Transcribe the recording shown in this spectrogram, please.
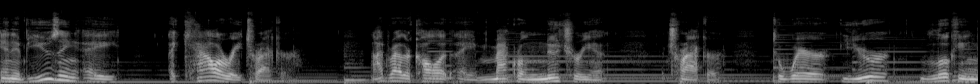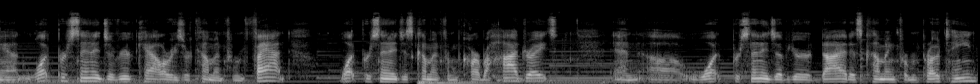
and if using a a calorie tracker, I'd rather call it a macronutrient tracker to where you're looking at what percentage of your calories are coming from fat, what percentage is coming from carbohydrates, and uh, what percentage of your diet is coming from protein.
